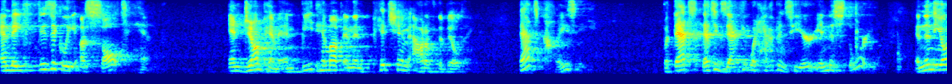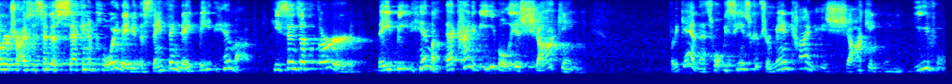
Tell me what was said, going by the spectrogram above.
and they physically assault him and jump him and beat him up and then pitch him out of the building. That's crazy. But that's that's exactly what happens here in this story. And then the owner tries to send a second employee. They do the same thing. They beat him up. He sends a third. They beat him up. That kind of evil is shocking. But again, that's what we see in scripture. Mankind is shockingly evil.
